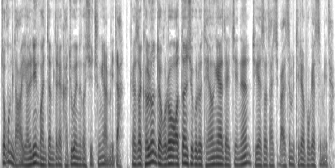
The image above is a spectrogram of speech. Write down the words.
조금 더 열린 관점들을 가지고 있는 것이 중요합니다. 그래서 결론적으로 어떤 식으로 대응해야 될지는 뒤에서 다시 말씀을 드려보겠습니다.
